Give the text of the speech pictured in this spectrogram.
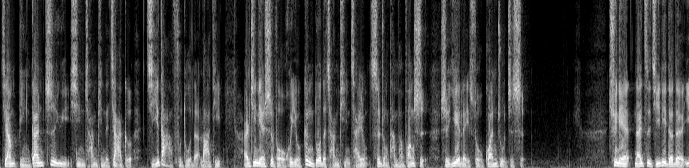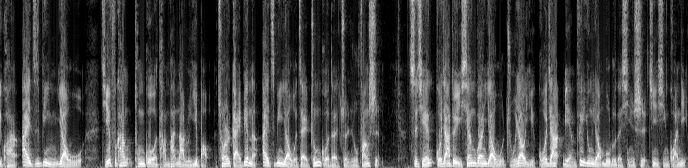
将饼干治愈性产品的价格极大幅度的拉低。而今年是否会有更多的产品采用此种谈判方式，是业内所关注之事。去年，来自吉利德的一款艾滋病药物杰福康通过谈判纳入医保，从而改变了艾滋病药物在中国的准入方式。此前，国家对相关药物主要以国家免费用药目录的形式进行管理，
